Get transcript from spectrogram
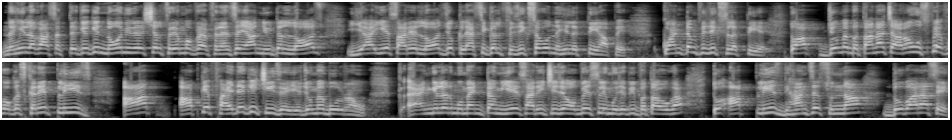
नहीं लगा सकते, क्योंकि non inertial frame of reference है। यहाँ न्यूटन लॉज या ये सारे लॉज जो क्लासिकल फिजिक्स है, वो नहीं लगती यहाँ पे। क्वांटम फिजिक्स लगती है। तो आप, जो मैं बताना चाह रहा हूँ, उस पर फोकस करें प्लीज़ आप, आपके फ़ायदे की चीज़ है ये, जो मैं बोल रहा हूँ। एंगुलर मोमेंटम ये सारी चीज़ें ऑब्वियसली मुझे भी पता होगा। तो आप प्लीज़ ध्यान से सुनना दोबारा से।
